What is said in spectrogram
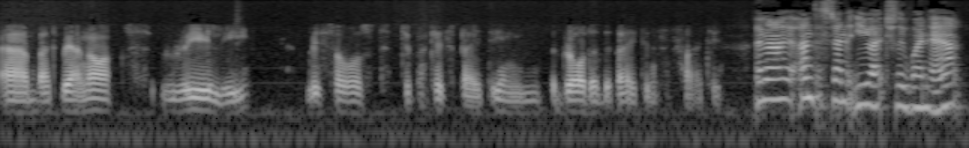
Uh, but we are not really resourced to participate in the broader debate in society. And I understand that you actually went out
